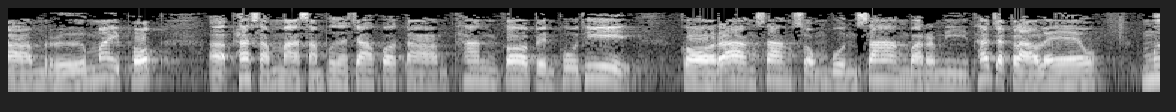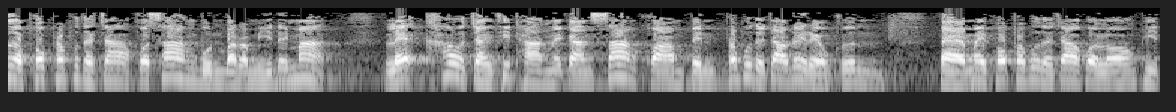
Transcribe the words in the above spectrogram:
ตาม หรือไม่พบพระสัมมาสัมพุทธเจ้าก็ตาม ท่านก็เป็นผู้ที่ก่อร่างสร้างสมบุญสร้างบารมี ถ้าจะกล่าวแล้ว เมื่อพบพระพุทธเจ้าก็สร้างบุญบารมีได้มาก และเข้าใจที่ทางในการสร้างความเป็นพระพุทธเจ้าได้เร็วขึ้น แต่ไม่พบพระพุทธเจ้าก็ลองผิด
